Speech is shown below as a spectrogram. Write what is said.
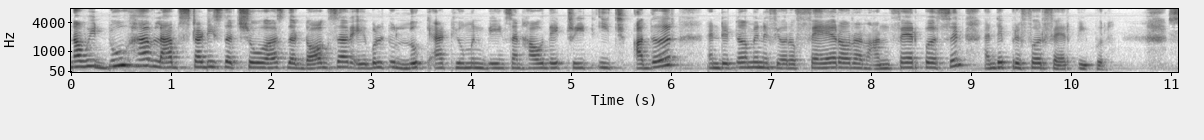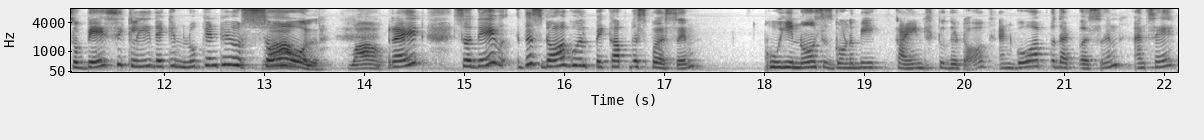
Now, we do have lab studies that show us that dogs are able to look at human beings and how they treat each other and determine if you're a fair or an unfair person, and they prefer fair people. So basically, they can look into your soul. Wow. Right? So they this dog will pick up this person who he knows is going to be kind to the dog and go up to that person and say,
